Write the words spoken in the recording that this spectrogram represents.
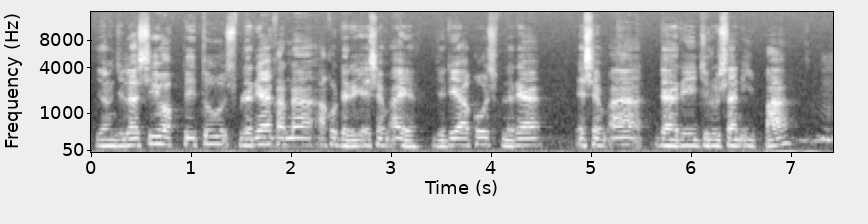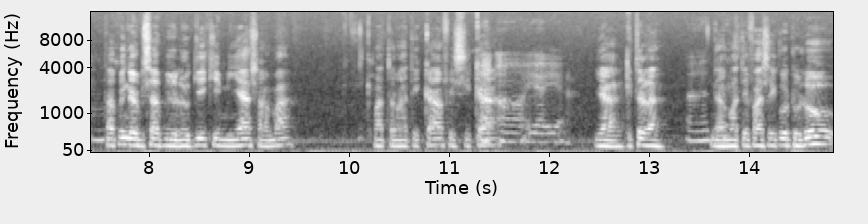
yang jelas sih waktu itu sebenarnya karena aku dari SMA ya jadi aku sebenarnya SMA dari jurusan IPA Mm. tapi nggak bisa biologi kimia sama matematika fisika Heeh, iya iya. ya gitulah Eh, nah motivasiku dulu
